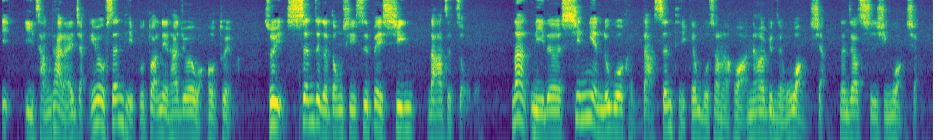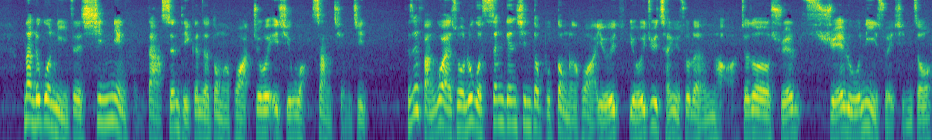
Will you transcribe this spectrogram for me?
以以常态来讲，因为身体不锻炼，它就会往后退嘛，所以身这个东西是被心拉着走的。那你的心念如果很大，身体跟不上的话，那会变成妄想，那叫痴心妄想。那如果你的心念很大，身体跟着动的话，就会一起往上前进。可是反过来说，如果身跟心都不动的话，有一有一句成语说的很好啊，叫做“学学如逆水行舟，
